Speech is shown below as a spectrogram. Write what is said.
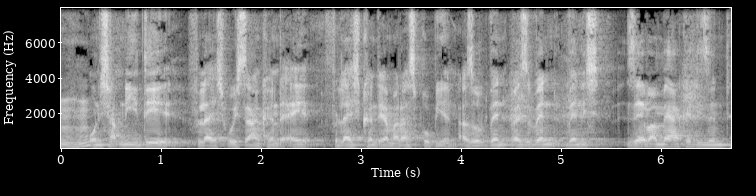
Und ich habe eine Idee, vielleicht, wo ich sagen könnte, ey, vielleicht könnt ihr mal das probieren. Also wenn, weißt du, wenn, wenn ich selber merke, die sind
